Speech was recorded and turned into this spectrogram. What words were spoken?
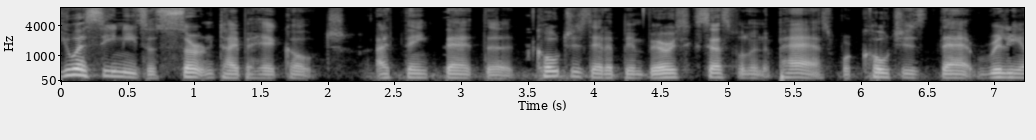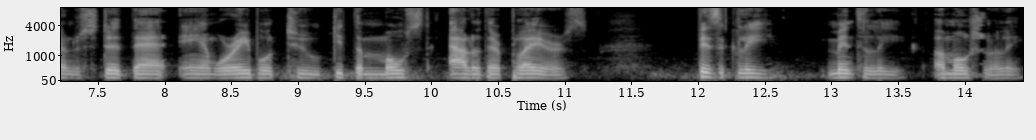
USC needs a certain type of head coach. I think that the coaches that have been very successful in the past were coaches that really understood that and were able to get the most out of their players physically, mentally, emotionally.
